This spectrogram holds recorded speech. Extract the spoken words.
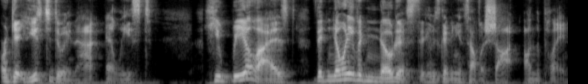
or get used to doing that at least, he realized that no one even noticed that he was giving himself a shot on the plane.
